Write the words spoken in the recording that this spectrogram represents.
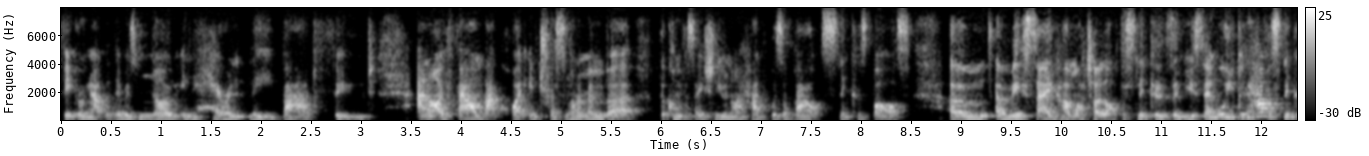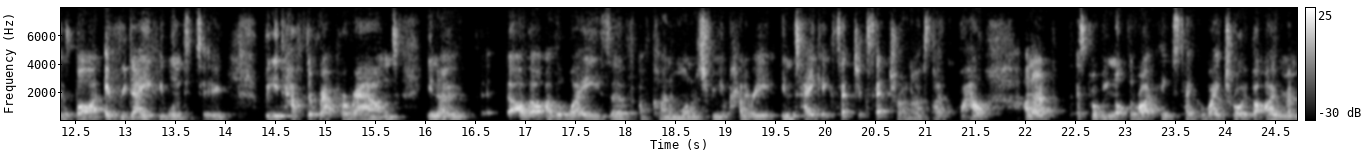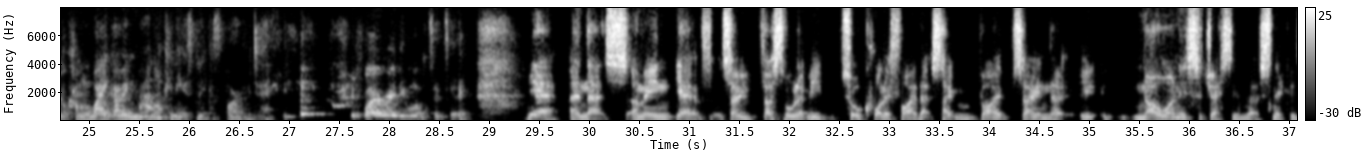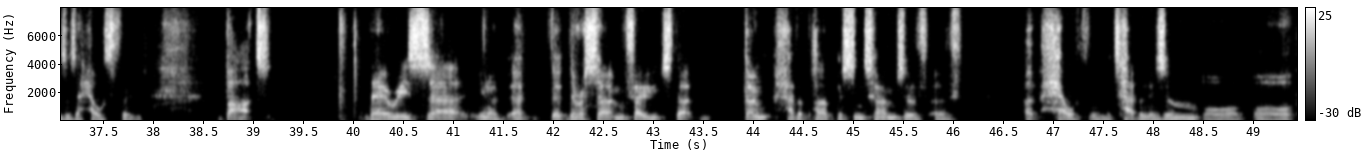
figuring out that there is no inherently bad food. And I found that quite interesting. I remember the conversation you and I had was about Snickers bars um, and me saying how much I love the Snickers, and you saying, well, you could have a Snickers bar every day if you wanted to, but you'd have to wrap around, you know, other, other ways of, of kind of monitoring your calorie intake, etc., etc. And I was like, wow. And I, it's probably not the right thing to take away, Troy, but I remember coming away going, man, I can eat a Snickers bar every day. if I really wanted to. Yeah, and that's, I mean, yeah. So first of all, let me sort of qualify that statement by saying that it, no one is suggesting that Snickers is a health food, but there is, uh, you know, uh, th- there are certain foods that don't have a purpose in terms of, of, of health or metabolism or or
